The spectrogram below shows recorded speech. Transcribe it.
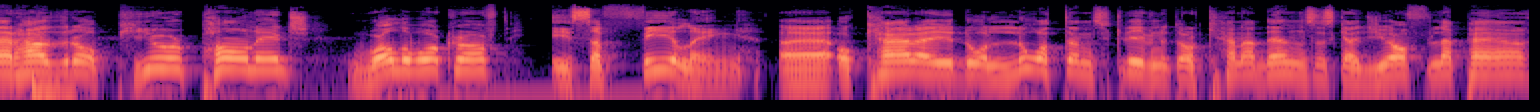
Där hade vi då Pure Ponage, World of Warcraft, Is a feeling. Uh, och här är ju då låten skriven utav kanadensiska Geoff Lapere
